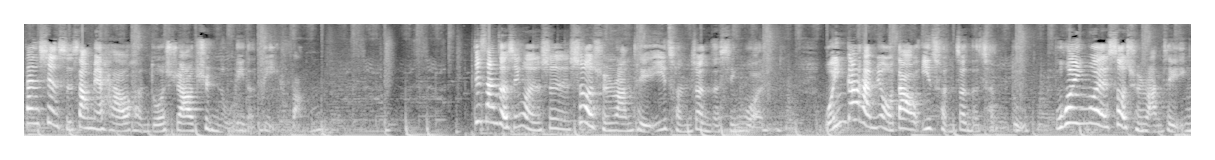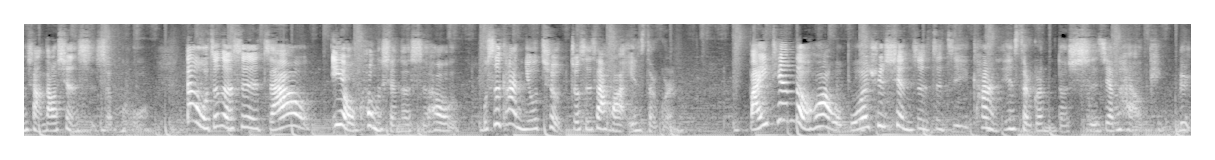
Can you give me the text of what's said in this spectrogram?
但现实上面还有很多需要去努力的地方。新闻是社群软体依存症的新闻。我应该还没有到依存症的程度，不会因为社群软体影响到现实生活。但我真的是只要一有空闲的时候，不是看 YouTube 就是在滑 Instagram。白天的话，我不会去限制自己看 Instagram 的时间还有频率，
